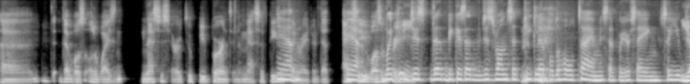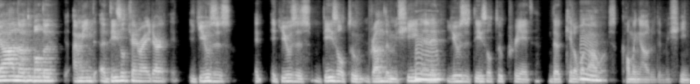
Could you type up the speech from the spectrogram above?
uh, th- that was otherwise necessary to be burned in a massive diesel Yeah. generator that actually yeah. wasn't but really. it just that, because that just runs at peak level the whole time. Is that what you're saying? So you yeah, no, well, the, I mean, a diesel generator it, it uses it, it uses diesel to run the machine, and it uses diesel to create the kilowatt Mm. hours coming out of the machine.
